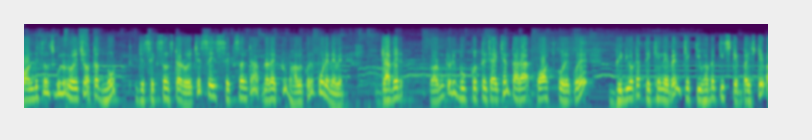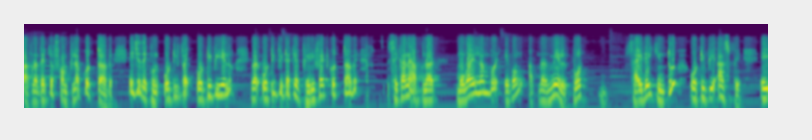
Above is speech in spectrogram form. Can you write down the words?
কন্ডিশনসগুলো রয়েছে, অর্থাৎ নোট যে সেকশনসটা রয়েছে, সেই সেকশনটা আপনারা একটু ভালো করে পড়ে নেবেন। যাদের ডরমিটরি বুক করতে চাইছেন, তারা পজ করে করে ভিডিওটা দেখে নেবেন যে কীভাবে কি স্টেপ বাই স্টেপ আপনাদেরকে ফর্ম ফিল আপ করতে হবে। এই যে দেখুন ওটিপি ওটিপি এলো, এবার ওটিপিটাকে ভেরিফাইড করতে হবে। সেখানে আপনার মোবাইল নম্বর এবং আপনার মেল বোথ সাইডেই কিন্তু ওটিপি আসবে। এই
